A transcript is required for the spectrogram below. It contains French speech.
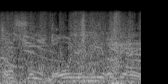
Attention, drone ennemi repéré.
